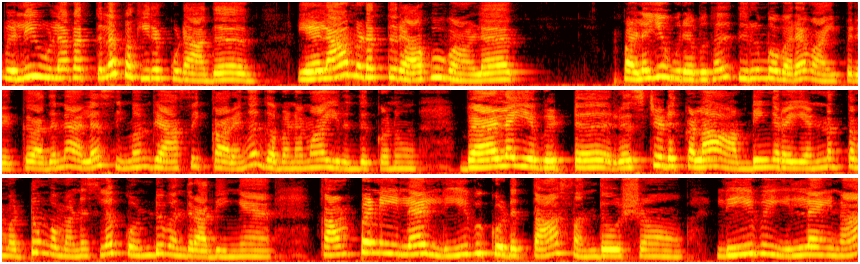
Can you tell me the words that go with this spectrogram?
வெளி உலகத்துல பகிரக்கூடாது. ஏழாம் இடத்து ராகுவால பழைய உறவுகள் திரும்ப வர வாய்ப்பு இருக்கு அதனால சிம்மம் ராசிக்காரங்க கவனமா இருந்துக்கணும். வேலையை விட்டு ரெஸ்ட் எடுக்கலாம் அப்படிங்கிற எண்ணத்தை மட்டும் உங்க மனசுல கொண்டு வந்துடாதீங்க கம்பெனியில லீவு கொடுத்தா சந்தோஷம். லீவு இல்லைன்னா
